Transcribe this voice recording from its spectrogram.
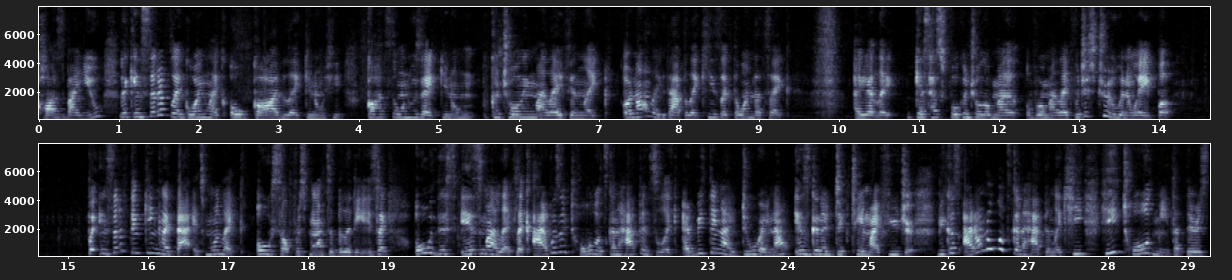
caused by you. Like instead of like going like oh god like you know he god's the one who's like you know controlling my life and like or not like that but like he's like the one that's like i get like guess has full control of my over my life which is true in a way but but instead of thinking like that it's more like oh self-responsibility. It's like oh this is my life. Like i wasn't told what's gonna happen so like everything i do right now is gonna dictate my future. Because i don't know what's gonna happen. Like he he told me that there's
